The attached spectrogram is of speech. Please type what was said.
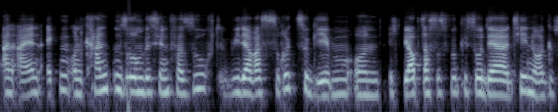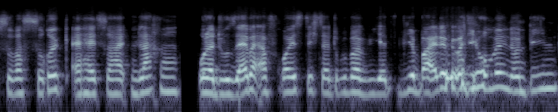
an allen Ecken und Kanten so ein bisschen versucht, wieder was zurückzugeben. Und ich glaube, das ist wirklich so der Tenor. Gibst du was zurück, erhältst du halt ein Lachen oder du selber erfreust dich darüber, wie jetzt wir beide über die Hummeln und Bienen.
